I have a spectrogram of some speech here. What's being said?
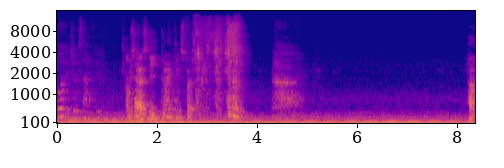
What did just happened? I'm just asking, did you do anything special? huh?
